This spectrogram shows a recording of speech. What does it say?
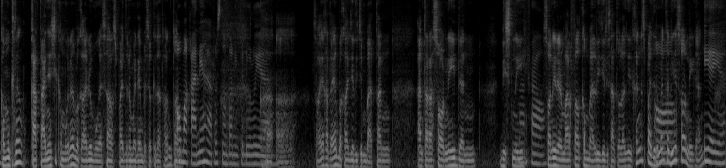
Kemungkinan katanya sih kemungkinan bakal ada hubungan sama Spider-Man yang besok kita tonton. Oh makanya harus nonton itu dulu ya. Heeh. soalnya katanya bakal jadi jembatan antara Sony dan Disney. Marvel. Sony dan Marvel kembali jadi satu lagi. Kan Spider-Man tadinya Sony kan. Iya iya.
